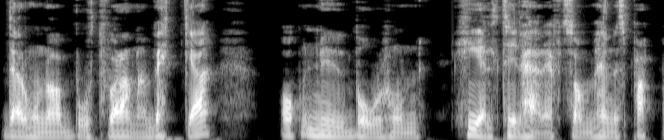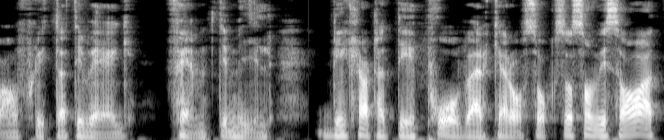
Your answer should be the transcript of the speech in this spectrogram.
där hon har bott varannan vecka och nu bor hon heltid här eftersom hennes pappa har flyttat iväg 50 mil. Det är klart att det påverkar oss också. Som vi sa att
